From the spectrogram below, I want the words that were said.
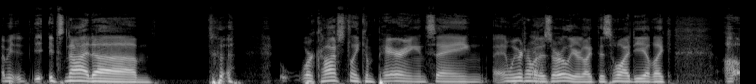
I mean, it's not. um We're constantly comparing and saying, and we were talking about this earlier, like this whole idea of like, uh,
